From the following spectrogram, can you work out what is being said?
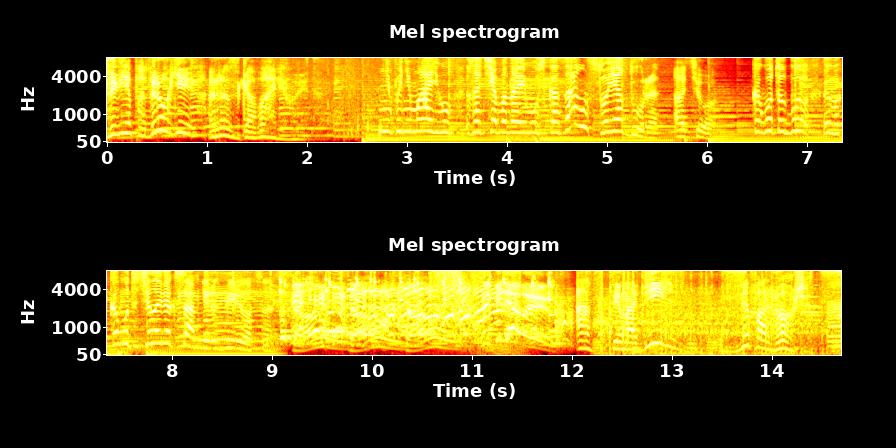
Две подруги разговаривают. Не понимаю, зачем она ему сказала, что я дура? А чё? Как будто, бы, э, как будто человек сам не разберется Автомобиль Запорожец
